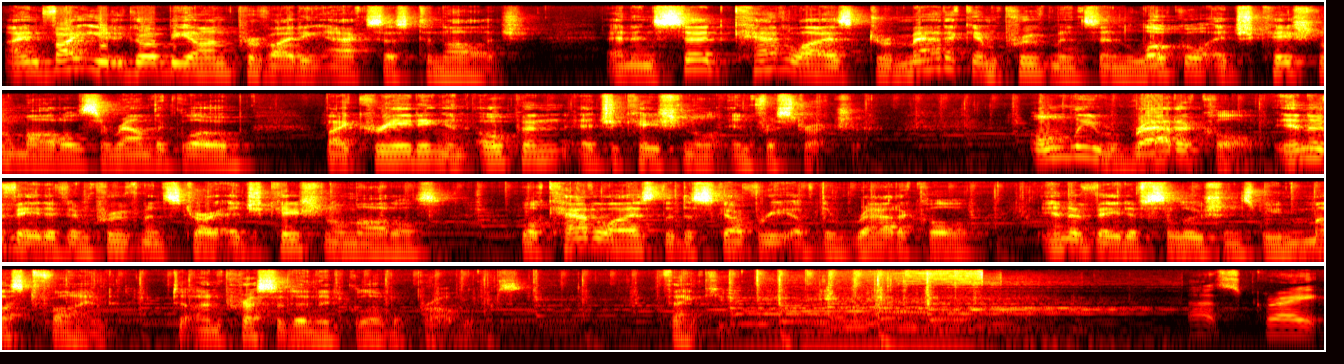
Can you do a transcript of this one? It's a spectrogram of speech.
I invite you to go beyond providing access to knowledge and instead catalyze dramatic improvements in local educational models around the globe by creating an open educational infrastructure. Only radical, innovative improvements to our educational models will catalyze the discovery of the radical, innovative solutions we must find to unprecedented global problems. Thank you. That's great.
